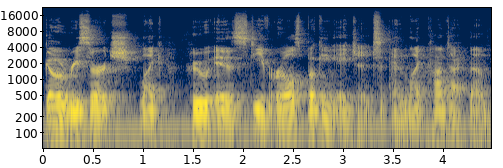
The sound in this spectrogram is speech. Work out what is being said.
go research like who is Steve Earle's booking agent and like contact them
